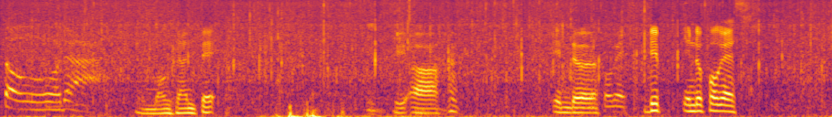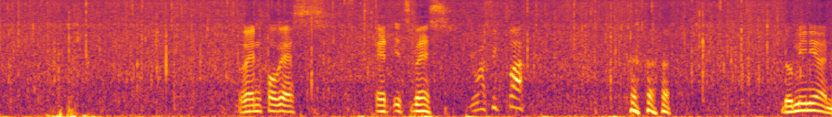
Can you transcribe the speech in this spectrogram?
Tahu dah. Tumbang cantik. We are in the Forest. deep in the forest. Rainforest at its best. Jurassic Park. Dominion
